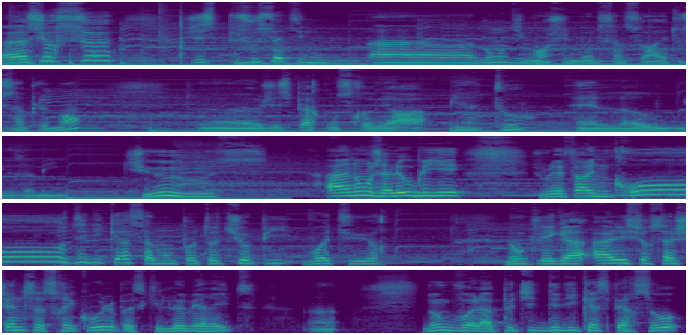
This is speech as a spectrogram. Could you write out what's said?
Euh, sur ce, je vous souhaite un bon dimanche, une bonne fin de soirée, tout simplement. Euh, j'espère qu'on se reverra bientôt. Hello, les amis. Tchuss Ah non, j'allais oublier. Je voulais faire une grosse dédicace à mon pote Tiopi voiture. Donc les gars, allez sur sa chaîne, ce serait cool parce qu'il le mérite. Hein. Donc voilà, petite dédicace perso.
